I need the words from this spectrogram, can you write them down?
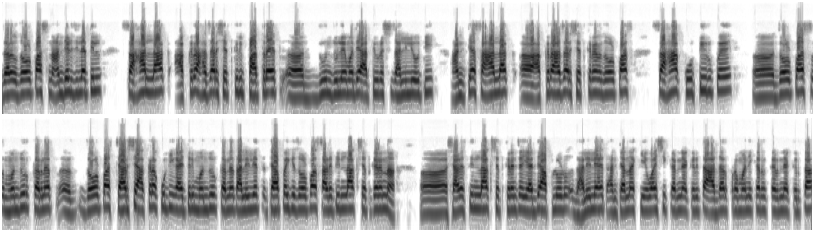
जर- जवळपास नांदेड जिल्ह्यातील सहा लाख अकरा हजार शेतकरी पात्र आहेत. जून जून जुलैमध्ये अतिवृष्टी झालेली होती आणि त्या सहा लाख अकरा हजार शेतकऱ्यांना जवळपास सहा कोटी रुपये जवळपास मंजूर करण्यात जवळपास चारशे अकरा कोटी काहीतरी मंजूर करण्यात आलेले आहेत. त्यापैकी जवळपास साडेतीन लाख शेतकऱ्यांना साडेतीन लाख शेतकऱ्यांच्या याद्या अपलोड झालेल्या आहेत आणि त्यांना केवायसी करण्याकरिता आधार प्रमाणीकरण करण्याकरिता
